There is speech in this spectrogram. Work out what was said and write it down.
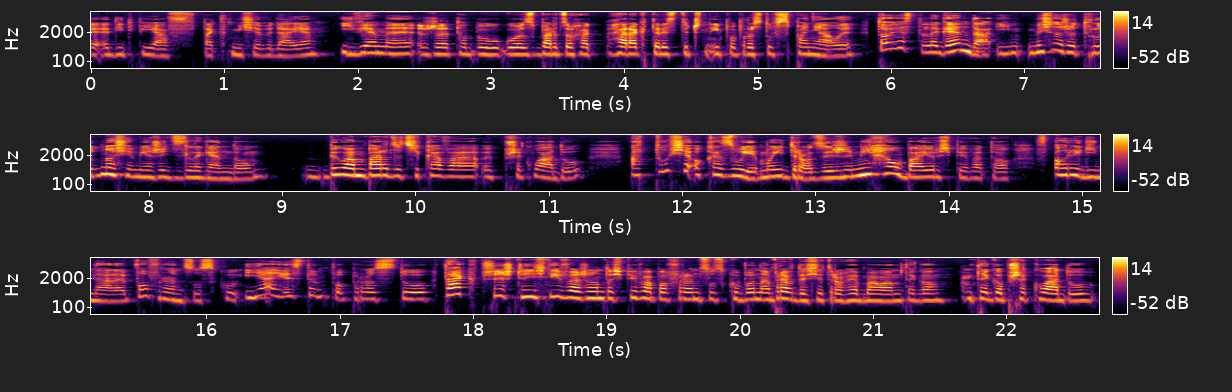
Edith Piaf, tak mi się wydaje. I wiemy, że to był głos bardzo charakterystyczny i po prostu wspaniały. To jest legenda i myślę, że trudno się mierzyć z legendą byłam bardzo ciekawa e, przekładu, a tu się okazuje, moi drodzy, że Michał Bajor śpiewa to w oryginale po francusku i ja jestem po prostu tak przeszczęśliwa, że on to śpiewa po francusku, bo naprawdę się trochę bałam tego, tego przekładu.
